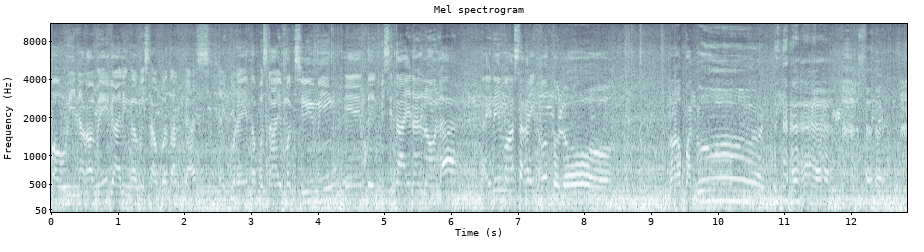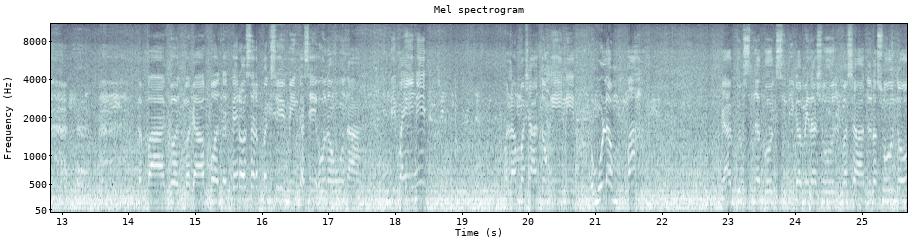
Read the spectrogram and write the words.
pauwi na kami. Galing kami sa Batangas. Siyempre, tapos na kayo mag-swimming. And then, bisitahin ng Lola. Ayun na yung mga sakay ko. Tulo. Mga pagod. Napagod, maghapon. Pero sarap mag-swimming kasi unang-una, hindi mainit. Walang Umuulan pa. Kaya goods na goods, hindi kami nasu- masyado nasunog.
